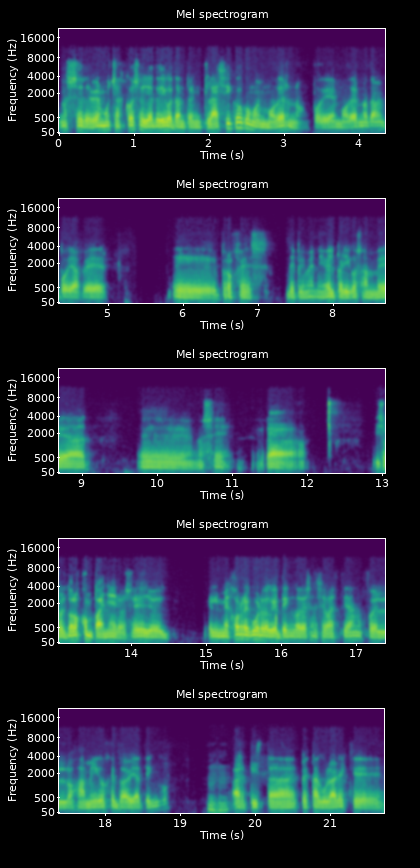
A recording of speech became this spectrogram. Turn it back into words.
no sé, de ver muchas cosas, ya te digo, tanto en clásico como en moderno. en moderno también podías ver eh, profes de primer nivel, Perico Sanbeat, eh, no sé, y sobre todo los compañeros. ¿eh? Yo, el mejor recuerdo que tengo de San Sebastián fue los amigos que todavía tengo, artistas espectaculares que,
